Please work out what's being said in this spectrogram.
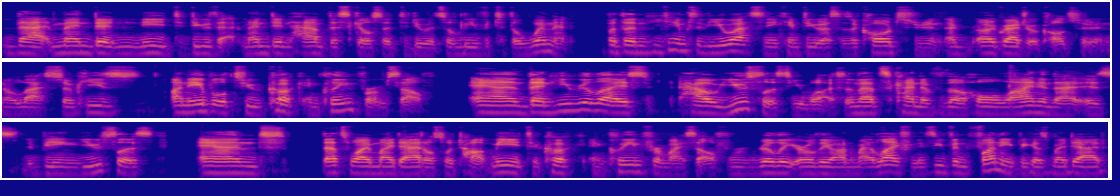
that men didn't need to do that. Men didn't have the skill set to do it, so leave it to the women. But then he came to the U.S. and he came to U.S. as a college student, a, a graduate college student, no less. So he's unable to cook and clean for himself. and then he realized how useless he was and that's kind of the whole line in that is being useless and that's why my dad also taught me to cook and clean for myself really early on in my life and it's even funny because my dad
